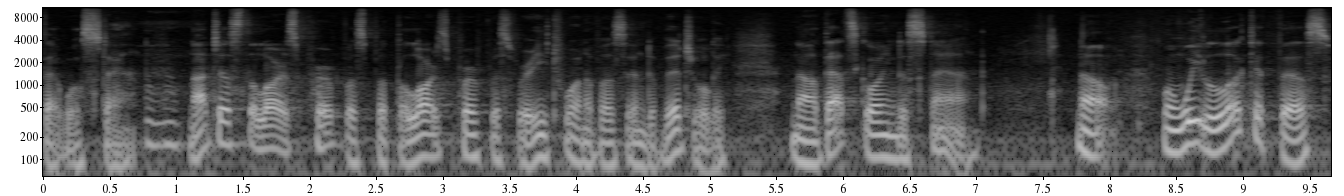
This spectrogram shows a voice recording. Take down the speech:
that will stand. Mm-hmm. Not just the Lord's purpose, but the Lord's purpose for each one of us individually. Now, that's going to stand. Now, when we look at this,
